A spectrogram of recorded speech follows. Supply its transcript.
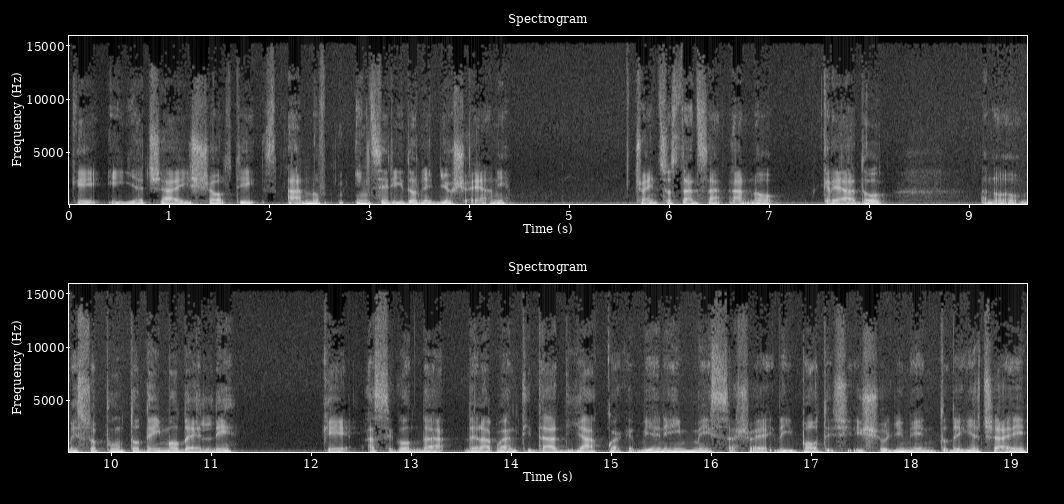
che i ghiacciai sciolti hanno inserito negli oceani. Cioè in sostanza hanno creato hanno messo a punto dei modelli che a seconda della quantità di acqua che viene immessa cioè di ipotesi di scioglimento dei ghiacciai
